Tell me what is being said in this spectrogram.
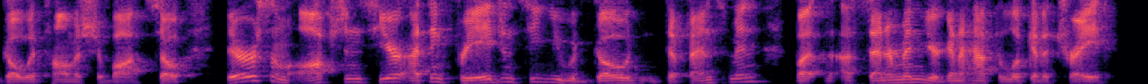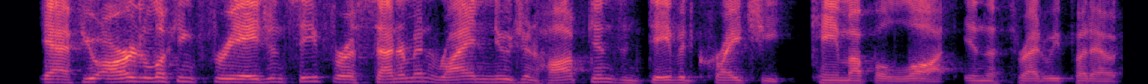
go with Thomas Chabot. So there are some options here. I think free agency, you would go defenseman, but a centerman, you're going to have to look at a trade. Yeah, if you are looking free agency for a centerman, Ryan Nugent Hopkins and David Krejci came up a lot in the thread we put out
